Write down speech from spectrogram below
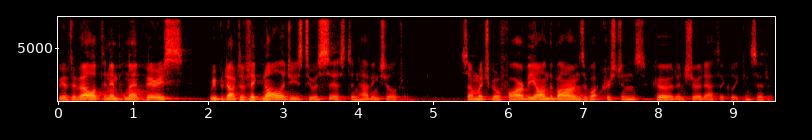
we have developed and implement various reproductive technologies to assist in having children some which go far beyond the bounds of what Christians could and should ethically consider.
